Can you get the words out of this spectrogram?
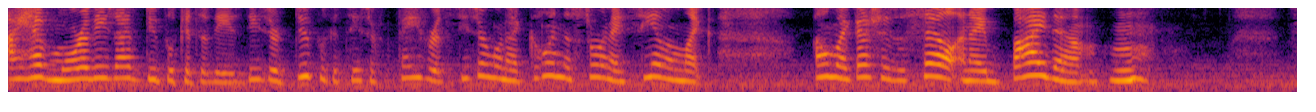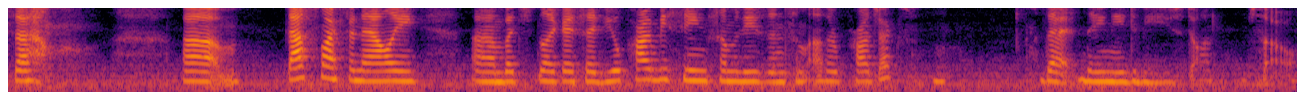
I have more of these. I have duplicates of these. These are duplicates. These are favorites. These are when I go in the store and I see them, I'm like, oh my gosh, there's a sale, and I buy them. So, um, that's my finale. Um, but like I said, you'll probably be seeing some of these in some other projects that they need to be used on. So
